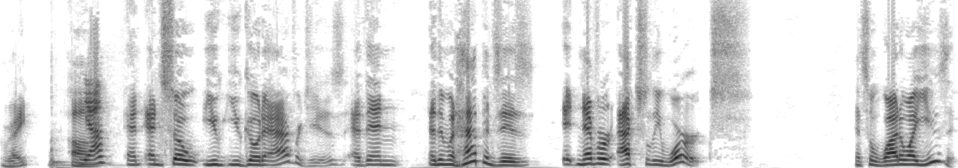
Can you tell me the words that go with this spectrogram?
Right? Um, Yeah. And and so you you go to averages and then and then what happens is it never actually works. And so why do I use it?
